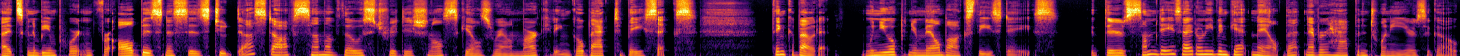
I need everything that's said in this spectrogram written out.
uh, it's going to be important for all businesses to dust off some of those traditional skills around marketing. Go back to basics. Think about it. When you open your mailbox these days, there's some days I don't even get mail. That never happened 20 years ago.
